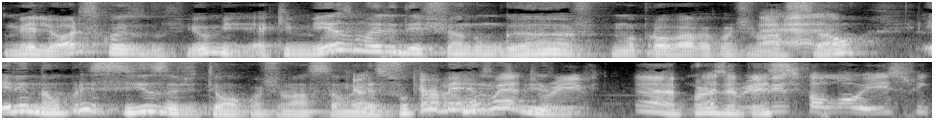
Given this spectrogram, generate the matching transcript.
melhores coisas do filme é que mesmo ele deixando um gancho, uma provável continuação, ele não precisa de ter uma continuação. ele é super Cara, bem resolvido. Reeves, É, por exemplo, Reeves esse, falou isso em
